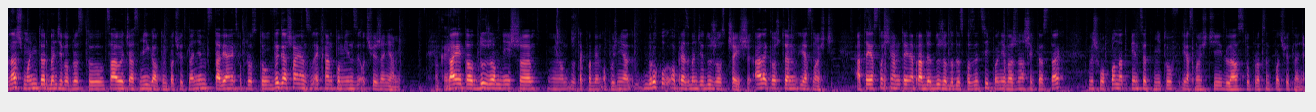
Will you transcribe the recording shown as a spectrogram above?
Nasz monitor będzie po prostu cały czas migał tym podświetleniem, wstawiając po prostu, wygaszając ekran pomiędzy odświeżeniami. Okay. Daje to dużo mniejsze, no, że tak powiem, opóźnienia. W ruchu obraz będzie dużo ostrzejszy, ale kosztem jasności. A tej jasności mamy tutaj naprawdę dużo do dyspozycji, ponieważ w naszych testach wyszło ponad 500 nitów jasności dla 100% podświetlenia.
